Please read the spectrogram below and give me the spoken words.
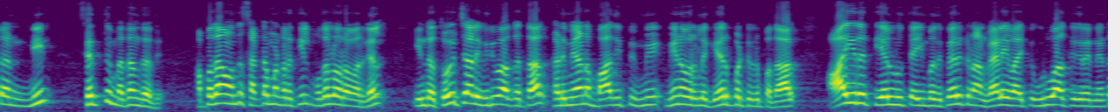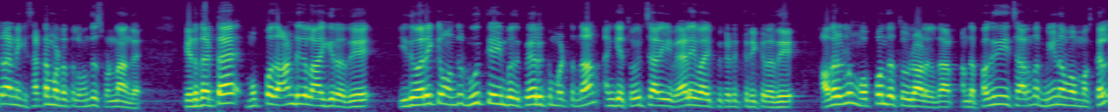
டன் மீன் செத்து மிதந்தது. அப்பதான் வந்து சட்டமன்றத்தில் முதல்வர் அவர்கள் இந்த தொழிற்சாலை விரிவாக்கத்தால் கடுமையான பாதிப்பு மீ மீனவர்களுக்கு ஏற்பட்டிருப்பதால் ஆயிரத்தி எழுநூற்றி ஐம்பது பேருக்கு நான் வேலைவாய்ப்பை உருவாக்குகிறேன் என்று அன்றைக்கி சட்டமன்றத்தில் வந்து சொன்னாங்க. கிட்டத்தட்ட முப்பது ஆண்டுகள் ஆகிறது. இதுவரைக்கும் வந்து நூற்றி ஐம்பது பேருக்கு மட்டும்தான் அங்கே தொழிற்சாலையில் வேலைவாய்ப்பு கிடைத்திருக்கிறது. அவர்களும் ஒப்பந்த தொழிலாளர்கள் தான். அந்த பகுதியை சார்ந்த மீனவ மக்கள்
